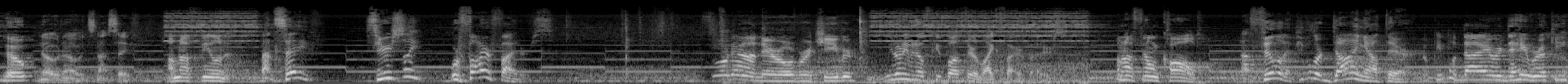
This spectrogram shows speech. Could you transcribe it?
Nope. No, no, it's not safe. I'm not feeling it. Not safe. Seriously? We're firefighters. Slow down there, overachiever. We don't even know if people out there like firefighters. I'm not feeling called. Not feeling it. People are dying out there. People die every day, rookie.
